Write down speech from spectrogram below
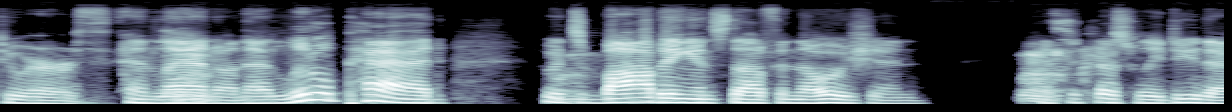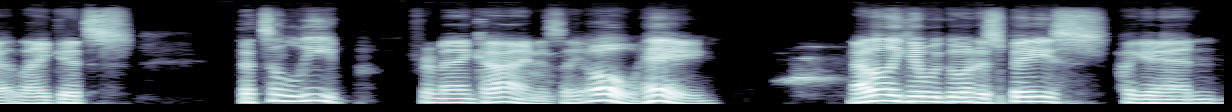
to Earth and land on that little pad it's Mm. bobbing and stuff in the ocean Mm. and successfully do that. Like it's that's a leap for mankind. It's like, oh hey, not only can we go into space again,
